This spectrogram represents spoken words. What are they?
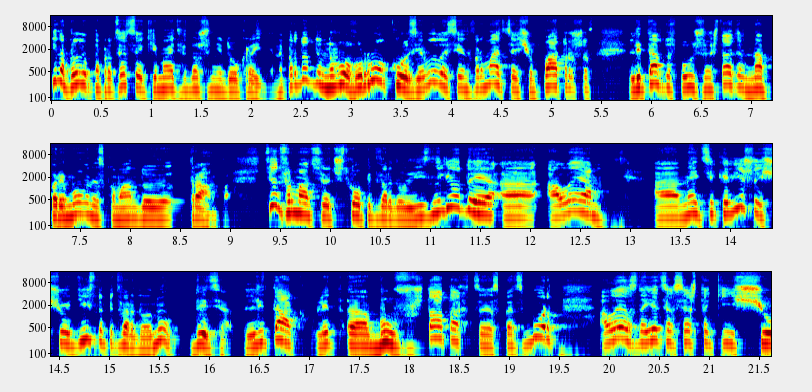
і, наприклад, на процеси, які мають відношення до України. Напередодні нового року з'явилася інформація, що Патрушев літав до Сполучених Штатів на перемовини з командою Трампа. Цю інформацію частково підтвердили різні люди, е, але. А найцікавіше, що дійсно підтвердили. Ну, дивіться, літак літ, е, був в Штатах, це спецборд, але здається, все ж таки, що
